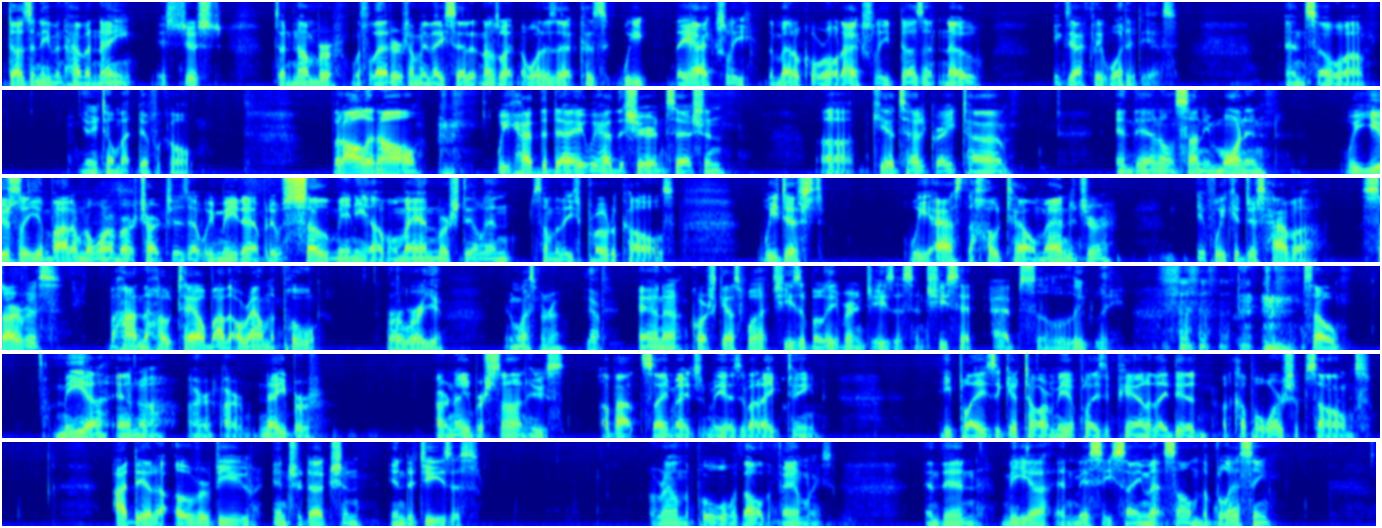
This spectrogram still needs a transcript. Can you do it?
doesn't even have a name. It's just it's a number with letters. I mean, they said it, and I was like, "No, what is that?" Because we they actually the medical world actually doesn't know exactly what it is, and so uh, you know, you're talking about difficult. But all in all, we had the day, we had the sharing session. Uh, kids had a great time, and then on Sunday morning, we usually invite them to one of our churches that we meet at, but it was so many of them, and we're still in some of these protocols. We just we asked the hotel manager if we could just have a service behind the hotel by the around the pool Where were you? in West Monroe. Yeah. And uh, of course, guess what? She's a believer in Jesus, and she said, "Absolutely." so, Mia and uh, our our neighbor, our neighbor's son, who's about the same age as Mia, he's about eighteen. He plays the guitar. Mia plays the piano. They did a couple worship songs. I did an overview introduction into Jesus around the pool with all the families. And then Mia and Missy sang that song, The Blessing.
